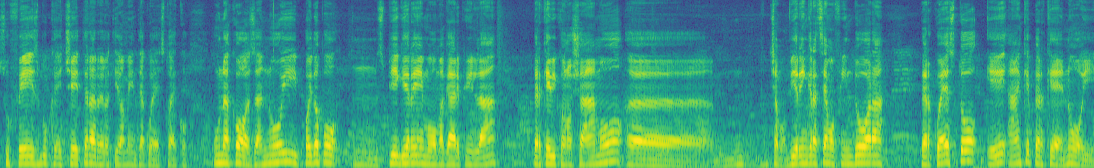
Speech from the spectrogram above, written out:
su Facebook, eccetera, relativamente a questo. Ecco, una cosa, noi poi dopo mh, spiegheremo magari più in là perché vi conosciamo, eh, diciamo, vi ringraziamo fin d'ora per questo e anche perché noi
